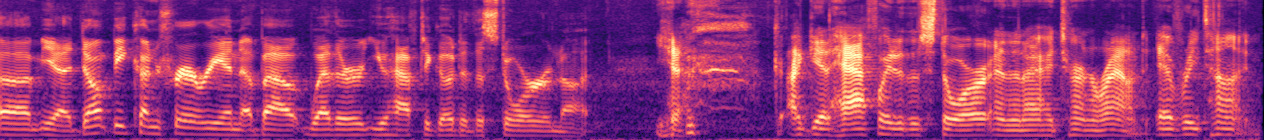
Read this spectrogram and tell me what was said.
Um, yeah, don't be contrarian about whether you have to go to the store or not. Yeah, I get halfway to the store and then I turn around every time.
